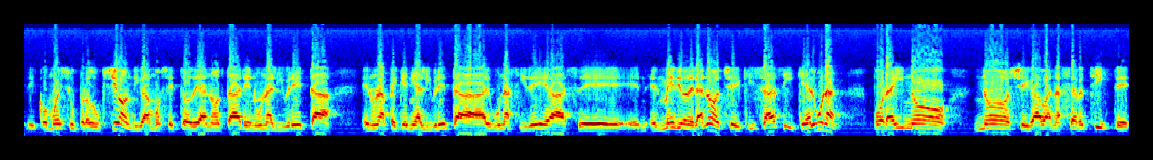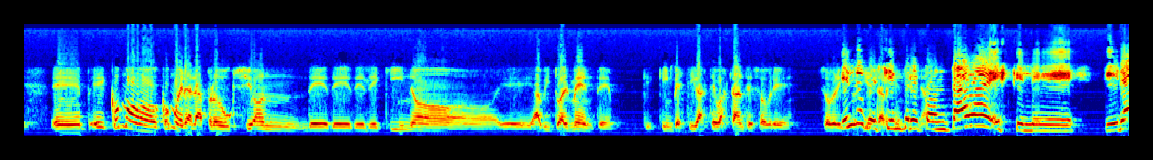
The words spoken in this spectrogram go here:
de, cómo es su producción, digamos, esto de anotar en una libreta, en una pequeña libreta algunas ideas en, en medio de la noche, quizás, y que algunas por ahí no, no llegaban a ser chiste. Eh, eh, ¿cómo, ¿Cómo era la producción de, de, de, Kino eh, habitualmente? Que, investigaste bastante sobre, sobre Él lo que siempre contaba es que, le, que era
